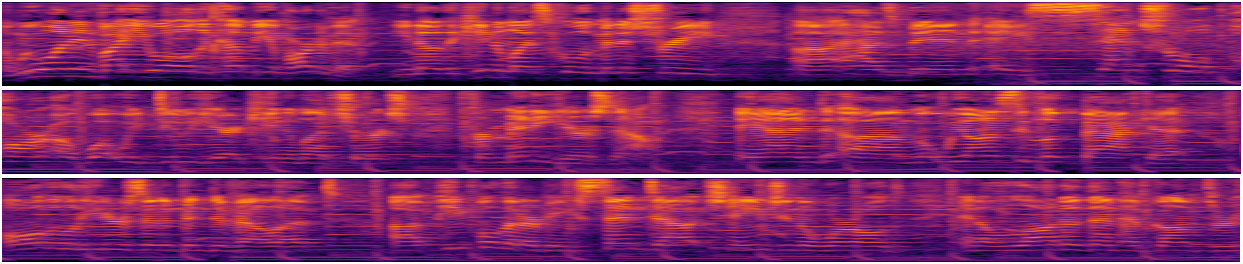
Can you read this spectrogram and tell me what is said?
and we want to invite you all to come be a part of it. You know, the Kingdom Life School of Ministry uh, has been a central part of what we do here at Kingdom Life Church for many years now, and um, we honestly look back at all the leaders that have been developed uh, people that are being sent out, changing the world, and a lot of them have gone through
